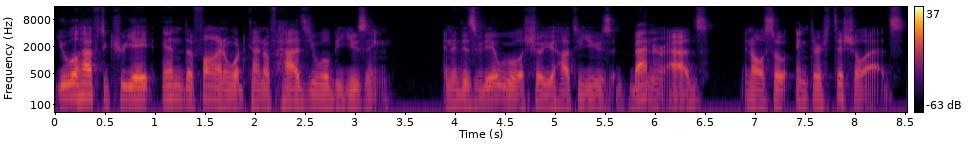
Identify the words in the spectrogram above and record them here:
you will have to create and define what kind of ads you will be using. And in this video, we will show you how to use banner ads and also interstitial ads,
